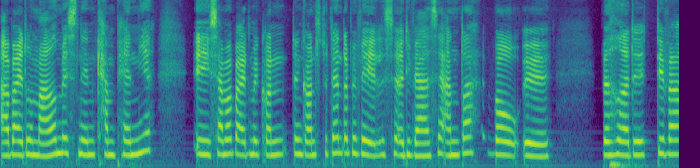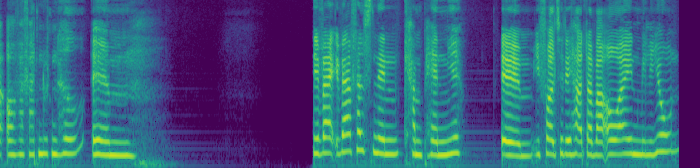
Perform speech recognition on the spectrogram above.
arbejdede meget med sådan en kampagne i samarbejde med grøn, den grønne studenterbevægelse og diverse andre, hvor, øh, hvad hedder det, det var, åh, hvad var det nu, den hed? Øh, det var i hvert fald sådan en kampagne øhm, i forhold til det her. Der var over en million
